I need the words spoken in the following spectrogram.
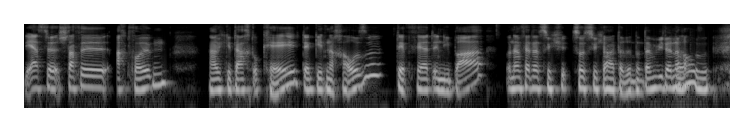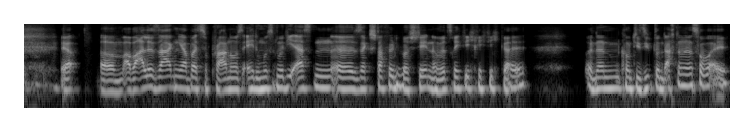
Die erste Staffel, acht Folgen, habe ich gedacht, okay, der geht nach Hause, der fährt in die Bar und dann fährt er Psych zur Psychiaterin und dann wieder nach Ja. Hause. Ja. Ähm, aber alle sagen ja bei Sopranos, ey, du musst nur die ersten äh, sechs Staffeln überstehen, dann wird's richtig, richtig geil. Und dann kommt die siebte und achte und dann ist vorbei.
